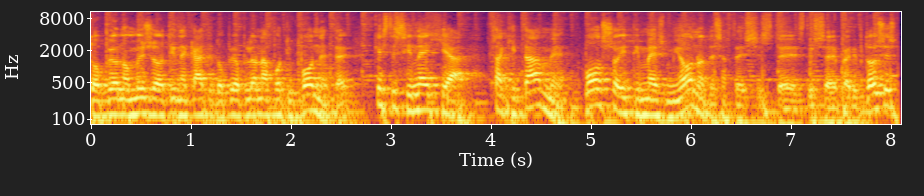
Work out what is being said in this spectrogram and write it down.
το οποίο νομίζω ότι είναι κάτι το οποίο πλέον αποτυπώνεται και στη συνέχεια θα κοιτάμε πόσο οι τιμές μειώνονται σε αυτές τις, τις, τις ε, περιπτώσεις.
